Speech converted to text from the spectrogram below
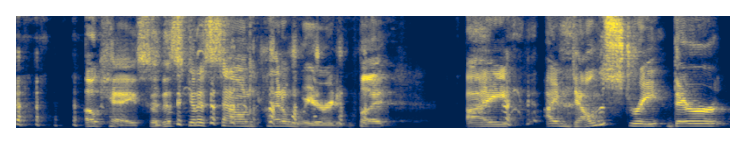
okay, so this is gonna sound kind of weird, but I I'm down the street. There,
